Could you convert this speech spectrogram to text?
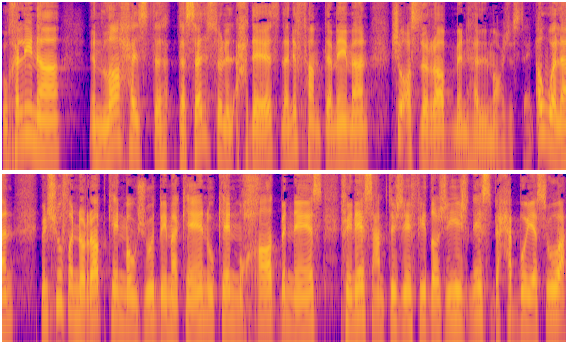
وخلينا نلاحظ تسلسل الأحداث لنفهم تماما شو قصد الرب من هالمعجزتين. اولا بنشوف إنه الرب كان موجود بمكان وكان محاط بالناس. في ناس عم تجي في ضجيج ناس بحبوا يسوع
